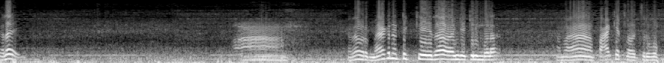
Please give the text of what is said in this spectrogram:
இல்லை ஏதோ ஒரு மேக்னெட்டிக் இதாக வாங்கி வைக்கணும் போல. நம்ம பாக்கெட்டில் வச்சுருவோம்.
